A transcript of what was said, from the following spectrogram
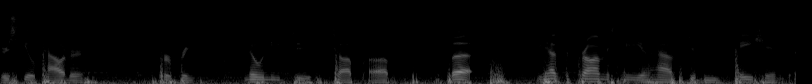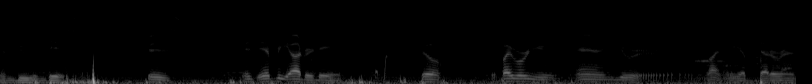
your skill powder for free. No need to top up. But you have to promise me you have to be patient on doing this because it's every other day. So if I were you and you're likely a veteran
